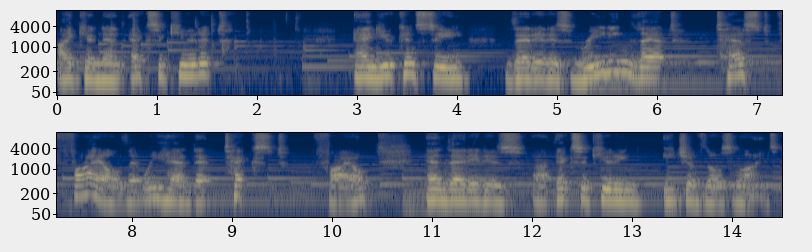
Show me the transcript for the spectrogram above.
I can then execute it and you can see that it is reading that test file that we had, that text file, and that it is uh, executing each of those lines.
